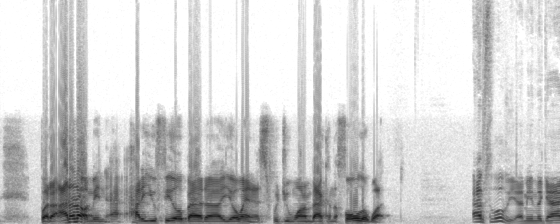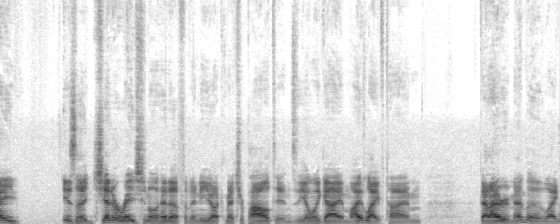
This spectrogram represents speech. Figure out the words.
but I don't know. I mean, how do you feel about uh, Yoenis? Would you want him back in the fold or what? Absolutely. I mean, the guy is a generational hitter for the New York Metropolitans. The only guy in my lifetime that I remember like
